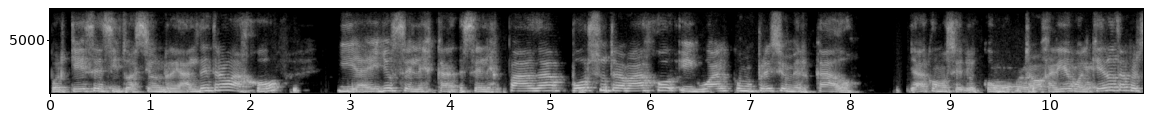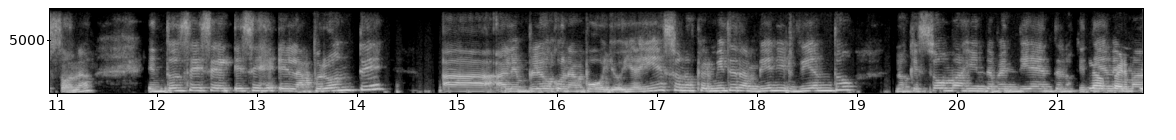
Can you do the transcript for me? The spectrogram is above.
porque es en situación real de trabajo y a ellos se les, se les paga por su trabajo igual como precio mercado, ¿ya? Como, se, como trabajaría cualquier otra persona. Entonces, el, ese es el apronte al empleo con apoyo. Y ahí eso nos permite también ir viendo los que son más independientes, los que tienen más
